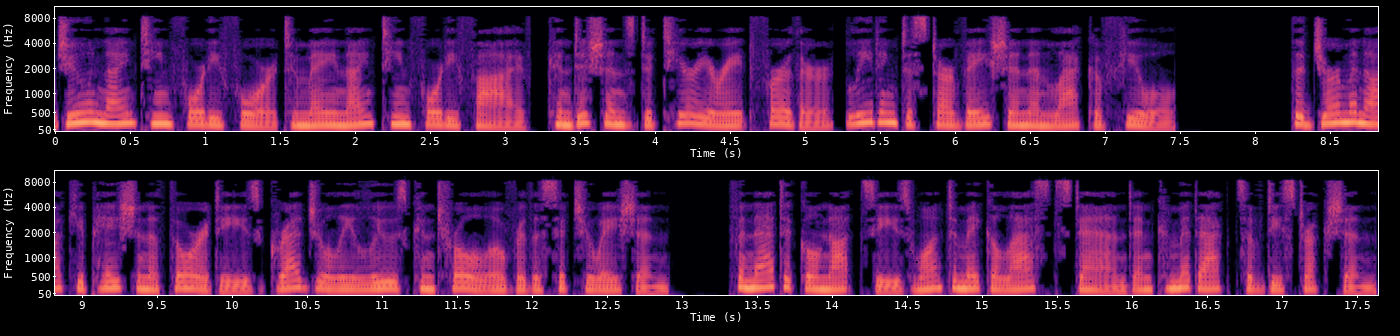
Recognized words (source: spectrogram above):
June 1944 to May 1945, conditions deteriorate further, leading to starvation and lack of fuel. The German occupation authorities gradually lose control over the situation. Fanatical Nazis want to make a last stand and commit acts of destruction.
